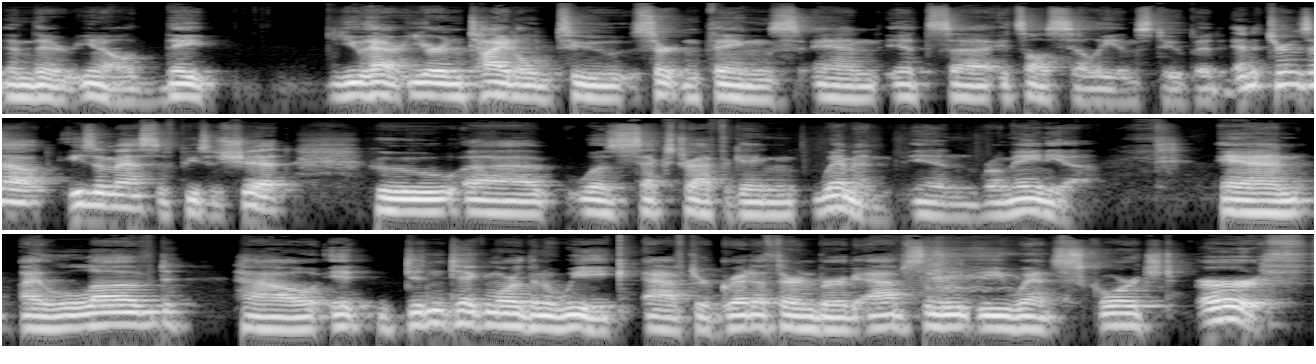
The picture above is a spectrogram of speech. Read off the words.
and they're you know they you have you're entitled to certain things and it's uh, it's all silly and stupid and it turns out he's a massive piece of shit who uh, was sex trafficking women in romania and i loved how it didn't take more than a week after greta thunberg absolutely went scorched earth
